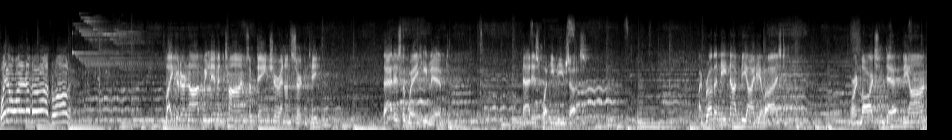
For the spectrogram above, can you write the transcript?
We don't want another Oswald. Like it or not, we live in times of danger and uncertainty. That is the way he lived. That is what he leaves us. My brother need not be idealized or enlarged in death beyond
